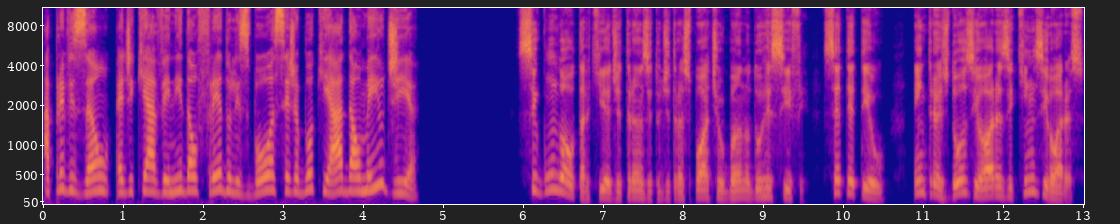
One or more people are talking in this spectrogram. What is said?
A previsão é de que a Avenida Alfredo Lisboa seja bloqueada ao meio-dia. Segundo a Autarquia de Trânsito de Transporte Urbano do Recife, CTTU, entre as 12 horas e 15 horas,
